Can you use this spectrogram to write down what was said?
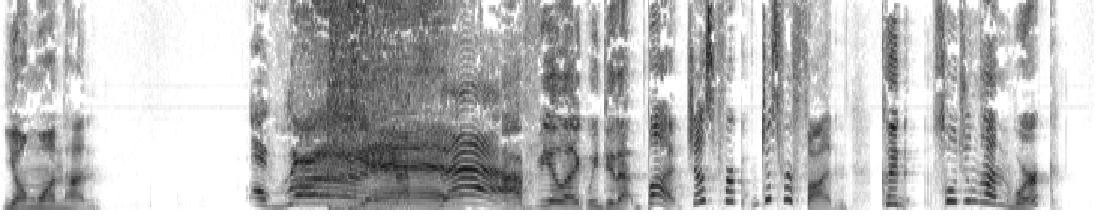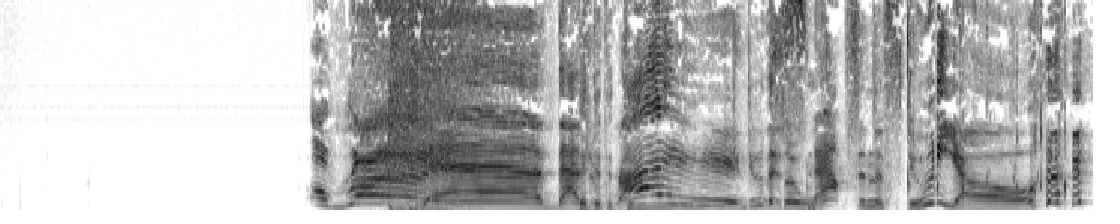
Young Won Han. All right. Yeah. I feel like we do that, but just for just for fun, could Sojung Han work? All right. Yeah, that's right. Do the so, snaps in the studio.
